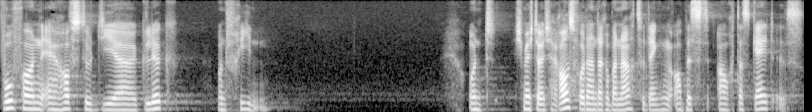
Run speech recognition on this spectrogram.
Wovon erhoffst du dir Glück und Frieden? Und ich möchte euch herausfordern, darüber nachzudenken, ob es auch das Geld ist.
